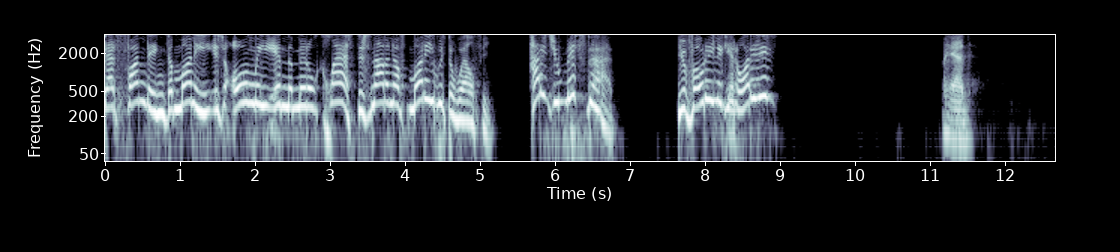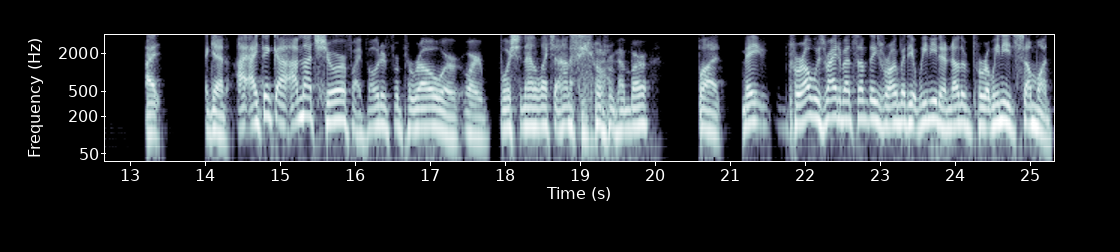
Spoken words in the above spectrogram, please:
That funding, the money is only in the middle class. There's not enough money with the wealthy. How did you miss that? You're voting to get audited? Man, I again, I, I think uh, I'm not sure if I voted for Perot or or Bush in that election. Honestly, I don't remember, but May, Perot was right about some things, wrong about it. We need another Perot. We need someone.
